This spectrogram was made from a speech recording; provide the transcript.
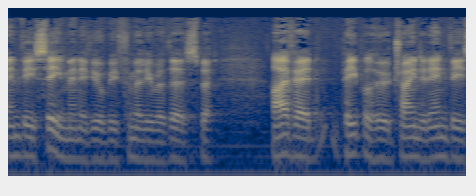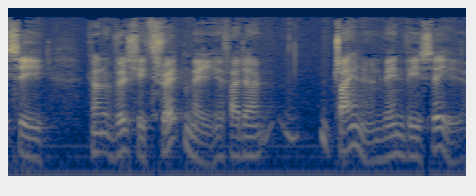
NVC, many of you will be familiar with this, but I've had people who trained in NVC kind of virtually threaten me if I don't train in NVC, uh,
